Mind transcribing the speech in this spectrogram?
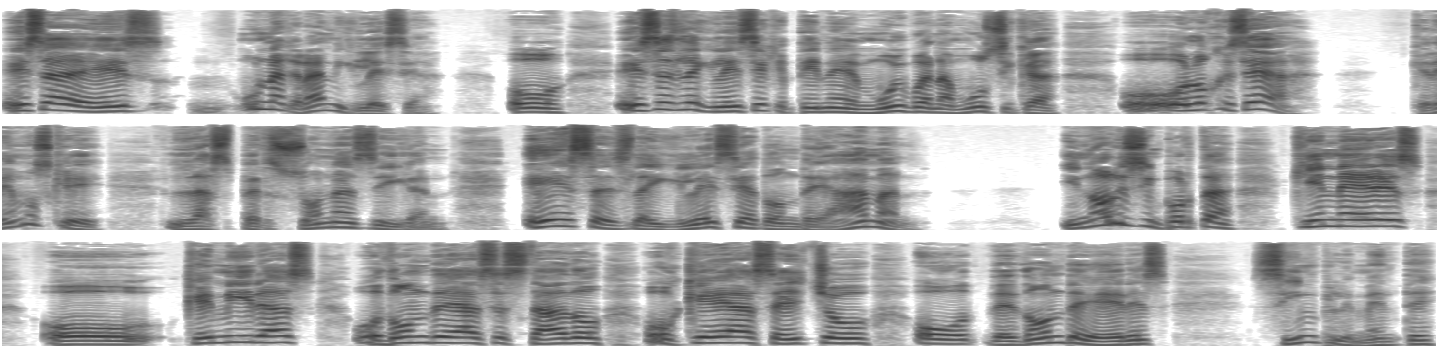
esa es una gran iglesia o esa es la iglesia que tiene muy buena música, o, o lo que sea. Queremos que las personas digan, esa es la iglesia donde aman. Y no les importa quién eres, o qué miras, o dónde has estado, o qué has hecho, o de dónde eres. Simplemente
